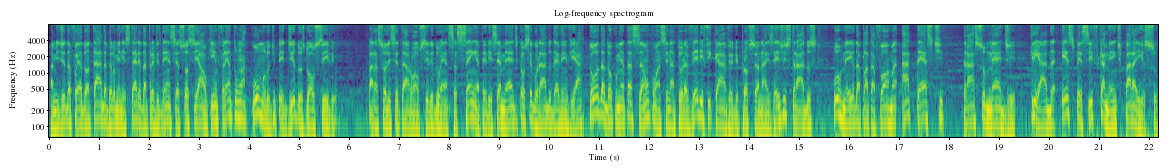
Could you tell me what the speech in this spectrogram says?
A medida foi adotada pelo Ministério da Previdência Social, que enfrenta um acúmulo de pedidos do auxílio. Para solicitar o auxílio doença sem a perícia médica, o segurado deve enviar toda a documentação com assinatura verificável de profissionais registrados por meio da plataforma Ateste-Med, criada especificamente para isso.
